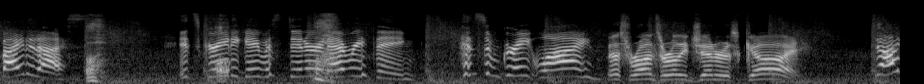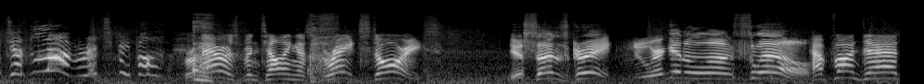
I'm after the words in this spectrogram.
invited us. Oh. It's great. He oh. gave us dinner and oh. everything. And some great wine. This Ron's a really generous guy. I just love rich people. Romero's been telling us great stories. Your son's great. We're getting along swell. Have fun, Dad.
